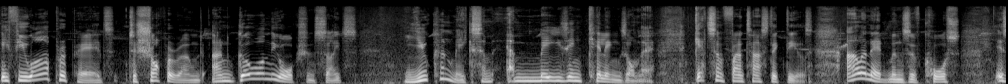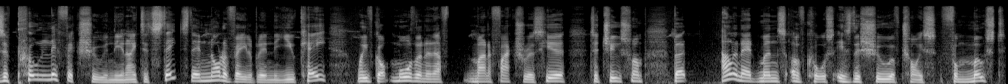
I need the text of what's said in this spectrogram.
If you are prepared to shop around and go on the auction sites, you can make some amazing killings on there. Get some fantastic deals. Allen Edmonds, of course, is a prolific shoe in the United States. They're not available in the UK. We've got more than enough manufacturers here to choose from, but Allen Edmonds, of course, is the shoe of choice for most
